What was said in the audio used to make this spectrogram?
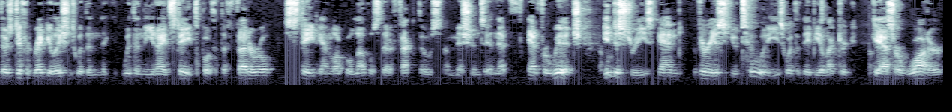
there's different regulations within the within the United States, both at the federal, state, and local levels that affect those emissions, and that and for which industries and various utilities, whether they be electric, gas, or water,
